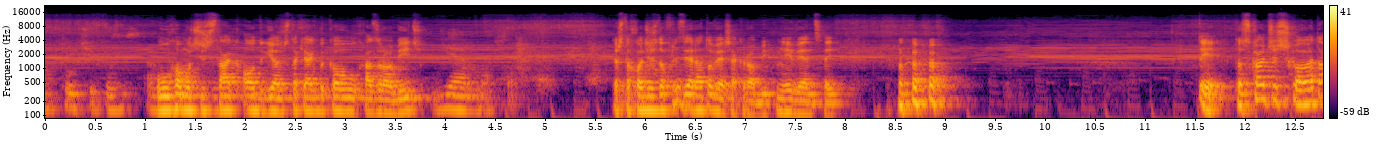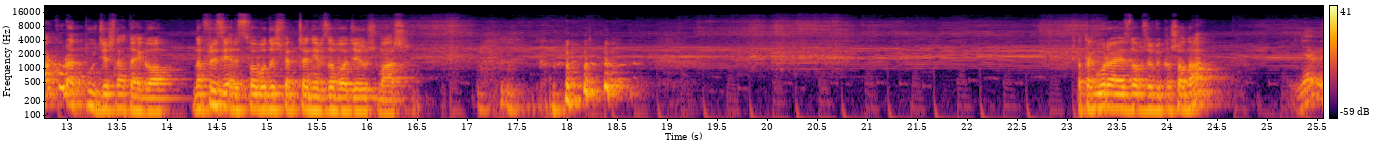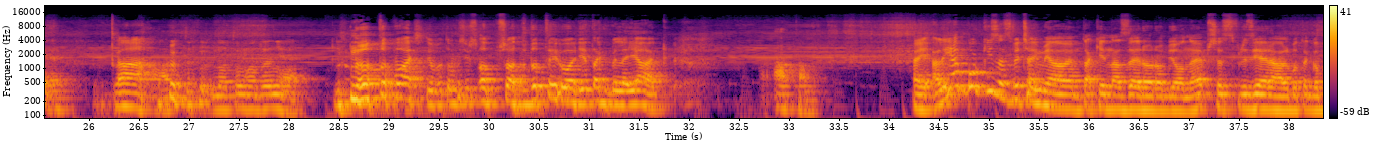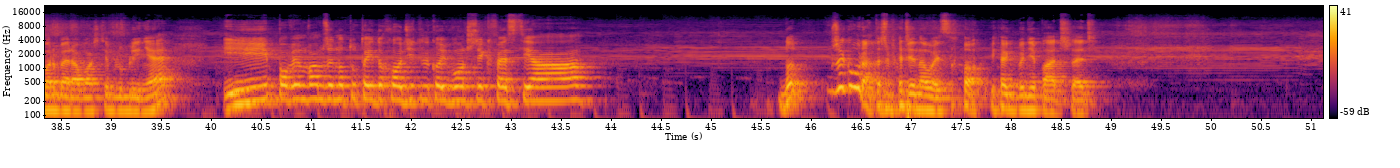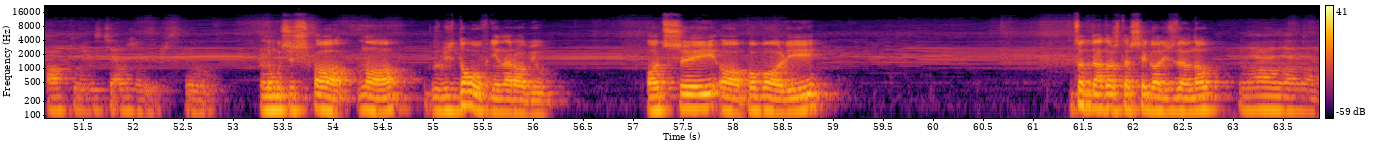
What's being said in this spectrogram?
A tu ci pozostało. Ucho musisz tak odgiąć, tak jakby koło ucha zrobić. Tak. Też to chodzisz do fryzjera, to wiesz jak robi, mniej więcej. Ty, to skończysz szkołę, to akurat pójdziesz na tego, na fryzjerstwo, bo doświadczenie w zawodzie już masz. Góra jest dobrze wykoszona? Nie wiem. A, A, no to może nie. no to właśnie, bo to musisz od przodu do tyłu, a nie tak byle jak. A tam. Ej, ale ja boki zazwyczaj miałem takie na zero robione przez fryzjera albo tego barbera właśnie w Lublinie. I powiem wam, że no tutaj dochodzi tylko i wyłącznie kwestia... No, że góra też będzie na łyso, jakby nie patrzeć. O, tu jest ciężej już z tyłu. No musisz, o, no, żebyś dołów nie narobił. Od szyi, o, powoli. Co ty na to, że też się golisz ze mną? Nie, nie, nie.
